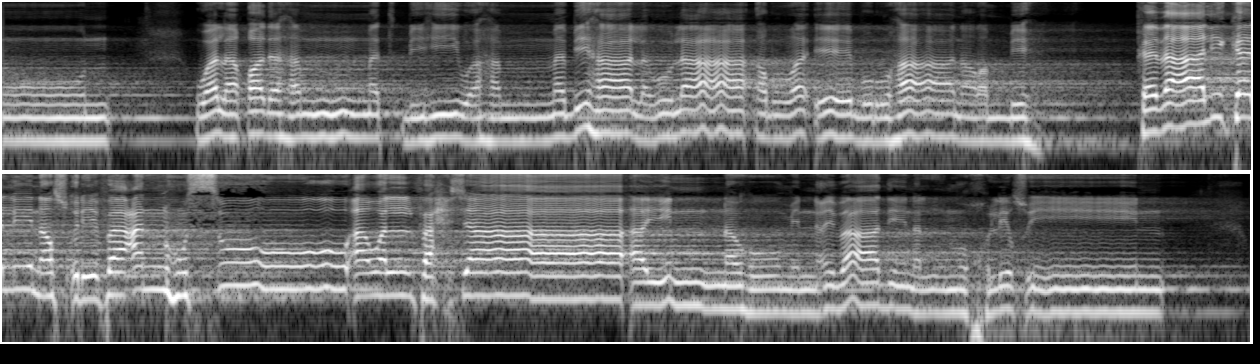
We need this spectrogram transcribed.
ولقد همت به وهم بها لولا أن رأي برهان ربه. كذلك لنصرف عنه السوء والفحشاء إنه من عبادنا المخلصين.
